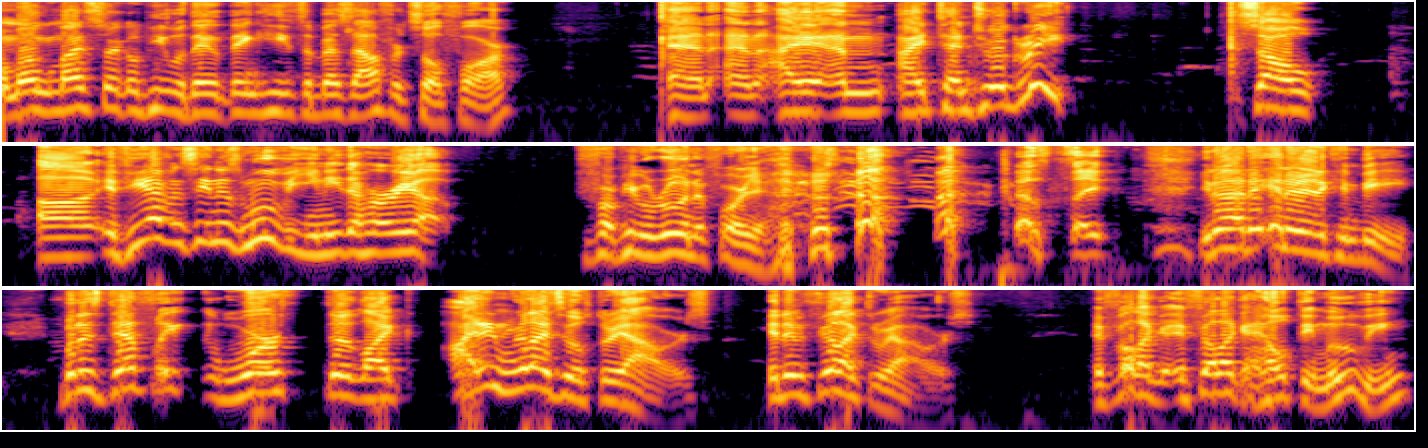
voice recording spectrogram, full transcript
among my circle of people, they think he's the best Alfred so far. And, and I, and I tend to agree. So, uh, if you haven't seen this movie, you need to hurry up before people ruin it for you. Cause you know how the internet can be but it's definitely worth the like. I didn't realize it was three hours. It didn't feel like three hours. It felt like it felt like a healthy movie.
